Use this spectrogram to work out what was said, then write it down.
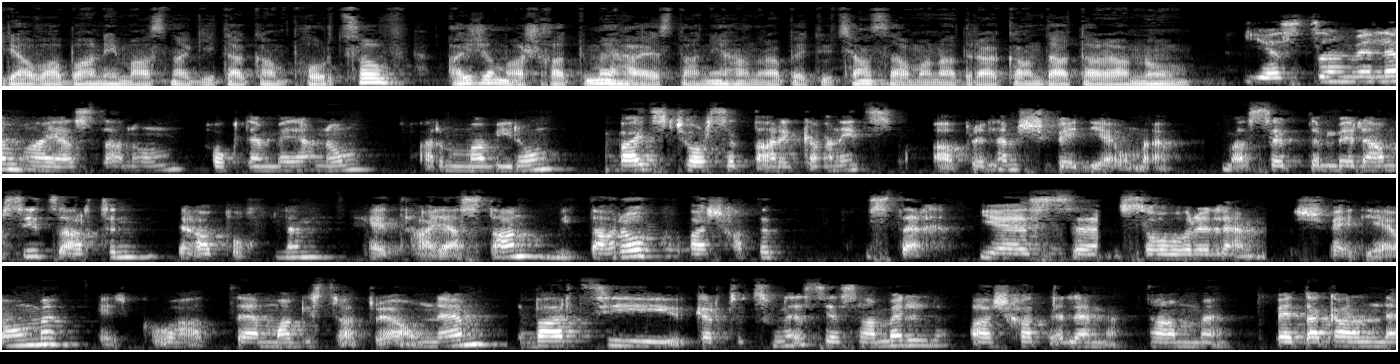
իրավաբանի մասնագիտական փորձով այժմ աշխատում է Հայաստանի Հանրապետության Սահմանադրական դատարանում։ Ես ծնվել եմ Հայաստանում, հոկտեմբերանում, Արմավիրում, բայց 4 տարեկանից ապրել եմ Շվեդիայում։ Սեպտեմբեր ամսից արդեն տեղափոխվել եմ հետ Հայաստան, մի տարով աշխատել ստեղ։ Ես սովորել եմ Շվեդիայում, երկու հատ մագիստրատուրա ունեմ։ Բարձի կրթությունից ես համել աշխատել եմ համ պետական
